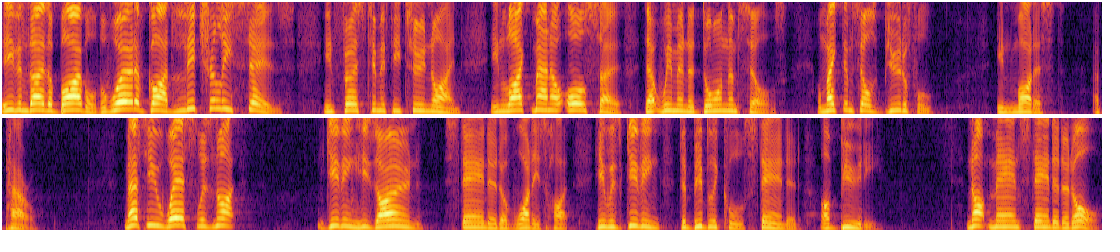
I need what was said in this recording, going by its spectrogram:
Even though the Bible, the Word of God, literally says in 1 Timothy 2 9, in like manner also that women adorn themselves or make themselves beautiful in modest apparel. Matthew West was not giving his own standard of what is hot, he was giving the biblical standard of beauty, not man's standard at all.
